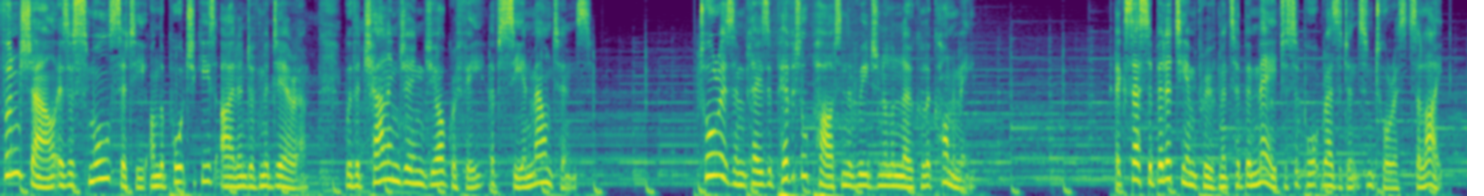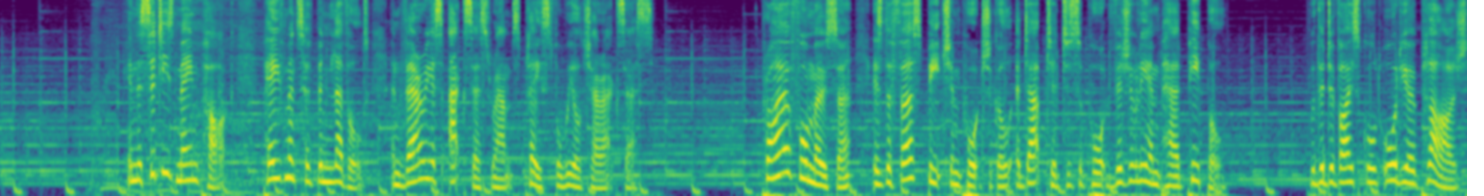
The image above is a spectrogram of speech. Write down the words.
Funchal is a small city on the Portuguese island of Madeira, with a challenging geography of sea and mountains. Tourism plays a pivotal part in the regional and local economy. Accessibility improvements have been made to support residents and tourists alike. In the city's main park, pavements have been levelled and various access ramps placed for wheelchair access. Praia Formosa is the first beach in Portugal adapted to support visually impaired people with a device called Audio Plage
